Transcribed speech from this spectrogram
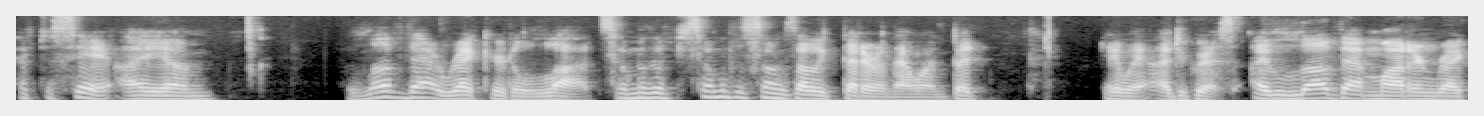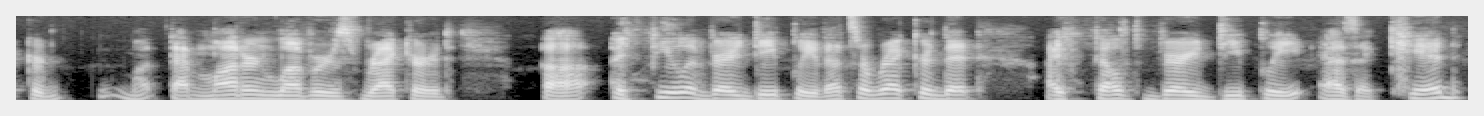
have to say, I um, love that record a lot. Some of the some of the songs I like better on that one, but anyway, I digress. I love that modern record, that Modern Lovers record uh, I feel it very deeply. That's a record that I felt very deeply as a kid,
